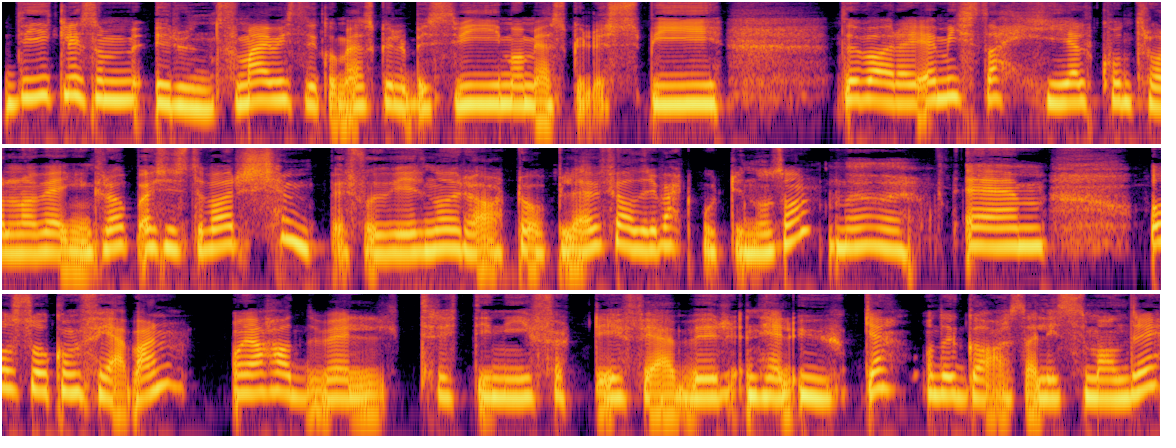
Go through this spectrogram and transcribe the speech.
Det gikk liksom rundt for meg. Jeg visste ikke om jeg skulle besvime, om jeg skulle spy. Det bare, Jeg mista helt kontrollen over egen kropp, og jeg syntes det var kjempeforvirrende og rart å oppleve, for jeg har aldri vært borti noe sånt. Nei, nei. Um, og så kom feberen, og jeg hadde vel 39-40 feber en hel uke, og det ga seg litt som aldri.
